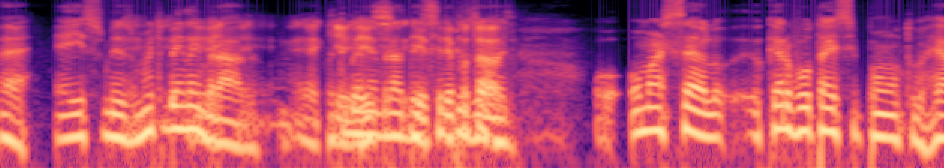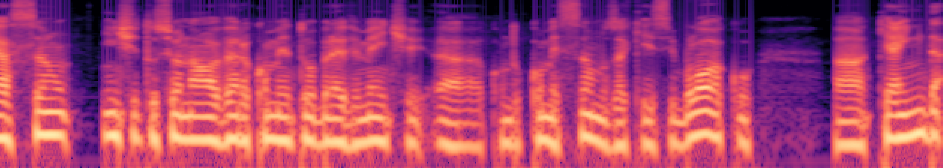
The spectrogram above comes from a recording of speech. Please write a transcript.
É, é isso mesmo, muito bem é, lembrado. É, é, é muito bem esse, lembrado desse episódio. Ô, ô, Marcelo, eu quero voltar a esse ponto, reação institucional, a Vera comentou brevemente uh, quando começamos aqui esse bloco, uh, que ainda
